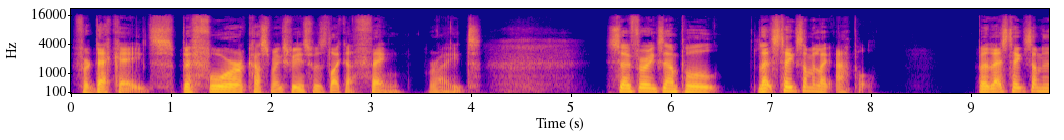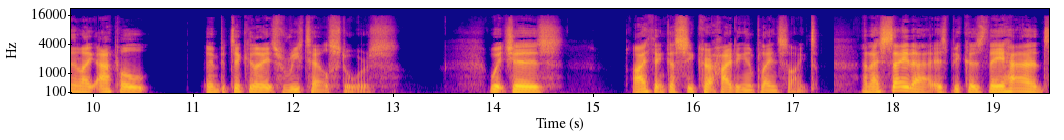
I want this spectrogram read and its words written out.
for decades before customer experience was like a thing, right? So, for example, let's take something like Apple, but let's take something like Apple, in particular, its retail stores, which is, I think, a secret hiding in plain sight. And I say that is because they had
